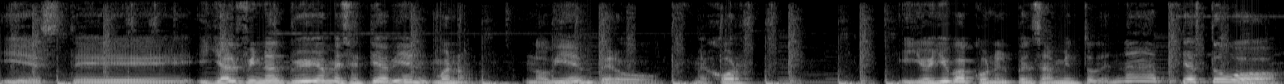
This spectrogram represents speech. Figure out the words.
Y este. Y ya al final pues, yo ya me sentía bien. Bueno, no bien, pero mejor. Y yo iba con el pensamiento de, nah, pues ya estuvo.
